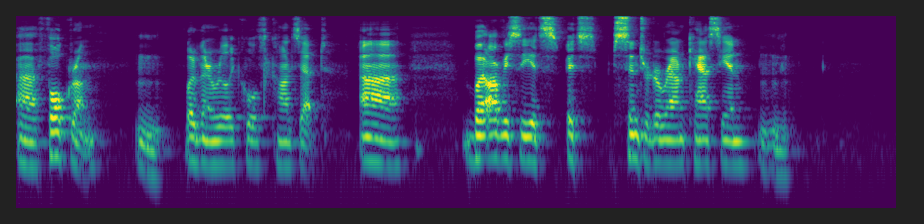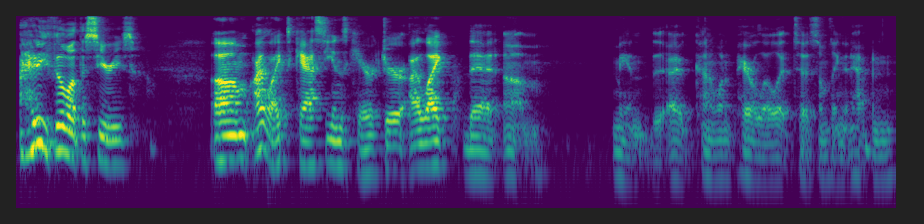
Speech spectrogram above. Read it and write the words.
uh, Fulcrum. Mm. Would have been a really cool concept. Uh, but obviously, it's it's centered around Cassian. Mm-hmm. How do you feel about the series? Um, I liked Cassian's character. I like that. Um, man, I kind of want to parallel it to something that happened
